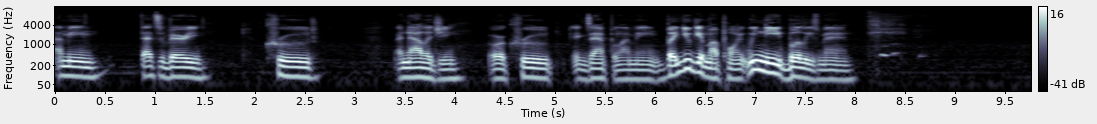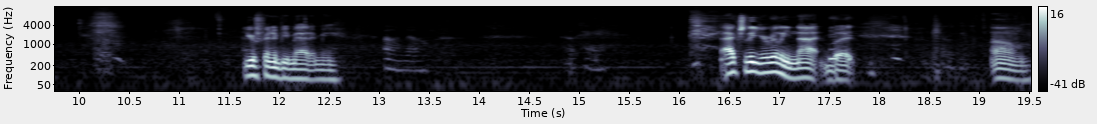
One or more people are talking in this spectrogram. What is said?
I mean, that's a very crude analogy or a crude example, I mean. But you get my point. We need bullies, man. You're finna be mad at me. Oh no. Okay. Actually, you're really not, but um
